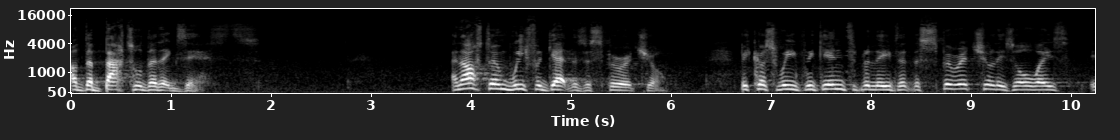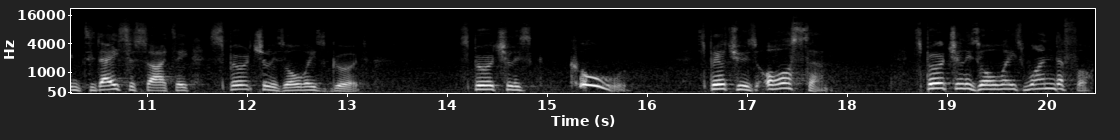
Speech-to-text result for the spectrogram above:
of the battle that exists. And often we forget there's a spiritual because we begin to believe that the spiritual is always, in today's society, spiritual is always good. Spiritual is cool. Spiritual is awesome. Spiritual is always wonderful.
